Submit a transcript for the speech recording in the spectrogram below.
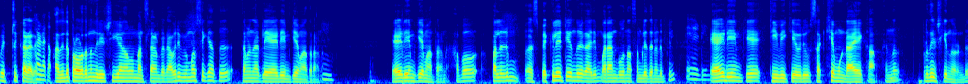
വെട്ടിക്കഴകം കഴകം. അതിന്റെ പ്രവർത്തനം നിരീക്ഷിക്കുകയാണ് നമ്മൾ മനസ്സിലാക്കേണ്ടത്. അവർ വിമർശിക്കാത്തത് തമിഴ്നാട്ടിലെ എ ഡി എം കെ മാത്രമാണ്. എ ഡി എം കെ മാത്രമാണ്. അപ്പോൾ പലരും സ്പെക്കുലേറ്റ് ചെയ്യുന്ന ഒരു കാര്യം വരാൻ പോകുന്ന അസംബ്ലി തെരഞ്ഞെടുപ്പിൽ A D A K T വിക്ക് ഒരു സഖ്യമുണ്ടായേക്കാം എന്ന് പ്രതീക്ഷിക്കുന്നവരുണ്ട്.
